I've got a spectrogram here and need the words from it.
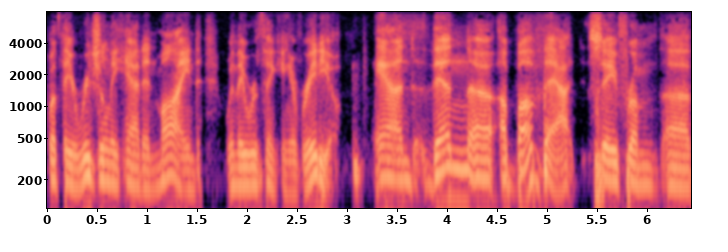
what they originally had in mind when they were thinking of radio. And then uh, above that, say from uh,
